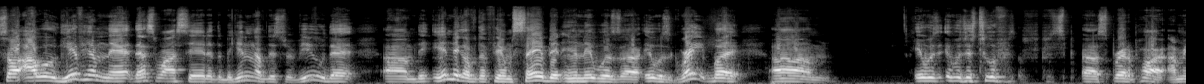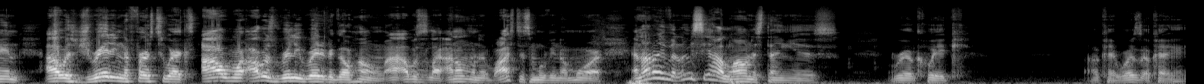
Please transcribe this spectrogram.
So I will give him that. That's why I said at the beginning of this review that um, the ending of the film saved it, and it was uh, it was great, but um, it was it was just too uh, spread apart. I mean, I was dreading the first two acts. I, I was really ready to go home. I, I was like, I don't want to watch this movie no more. And I don't even let me see how long this thing is, real quick. Okay, where's okay?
